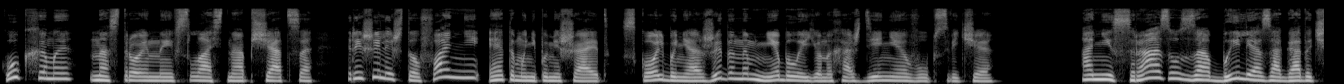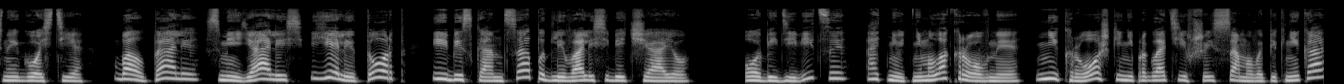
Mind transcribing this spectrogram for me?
Кукхэмы, настроенные всластно общаться, решили, что Фанни этому не помешает, сколь бы неожиданным не было ее нахождение в Упсвиче. Они сразу забыли о загадочной гостье, болтали, смеялись, ели торт и без конца подливали себе чаю. Обе девицы, отнюдь не малокровные, ни крошки не проглотившие с самого пикника,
